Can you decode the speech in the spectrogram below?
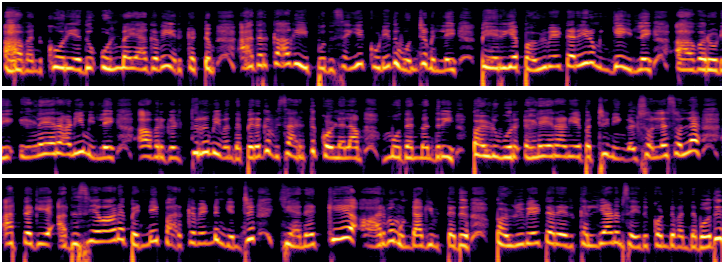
அவன் கூறியது உண்மையாகவே இருக்கட்டும். அதற்காக இப்போது செய்யக்கூடியது ஒன்றுமில்லை. பெரிய பழுவேட்டரையரும் இங்கே இல்லை. அவருடைய இளையராணியும் இல்லை. அவர்கள் திரும்பி வந்த பிறகு விசாரித்துக் கொள்ளலாம். முதன் மந்திரி பழுவூர் இளையராணியை பற்றி நீங்கள் சொல்ல சொல்ல அத்தகைய அதிசயமான பெண்ணை பார்க்க வேண்டும் என்று எனக்கே ஆர்வம் உண்டாகிவிட்டது. பழுவேட்டரையர் கல்யாணம் செய்து கொண்டு வந்தபோது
